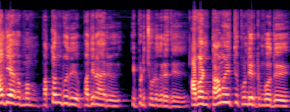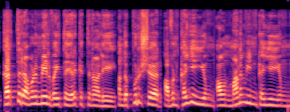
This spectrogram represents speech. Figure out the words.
ஆதியாகமம் பத்தொன்பது பதினாறு இப்படி சொல்லுகிறது. அவன் தாமதித்துக் கொண்டிருக்கும் போது கர்த்தர் அவன் மேல் வைத்த இறக்கத்தினாலே அந்த புருஷர் அவன் கையையும் அவன் மனைவியின் கையையும்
